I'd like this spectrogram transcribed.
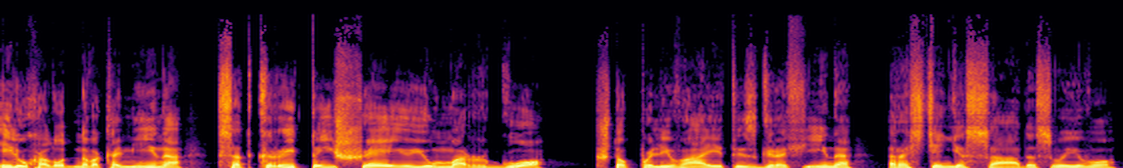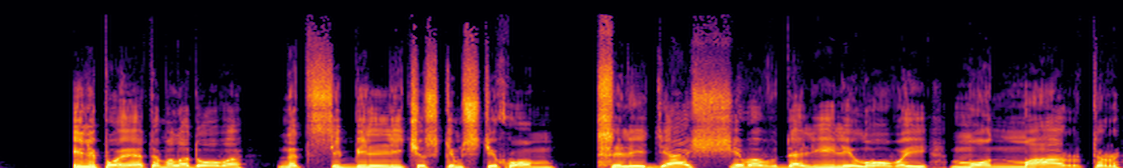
Или у холодного камина с открытой шеей Марго, что поливает из графина — растенья сада своего, или поэта молодого над сибиллическим стихом, следящего вдали лиловой Монмартр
